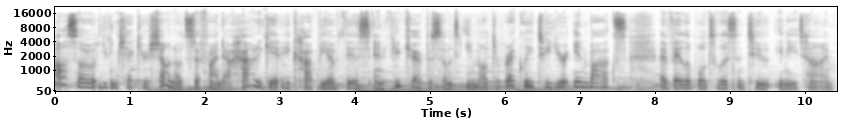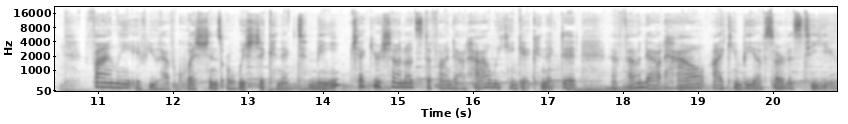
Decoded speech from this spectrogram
Also, you can check your show notes to find out how to get a copy of this and future episodes emailed directly to your inbox, available to listen to anytime. Finally, if you have questions or wish to connect to me, check your show notes to find out how we can get connected and find out how I can be of service to you.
